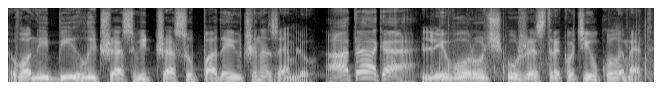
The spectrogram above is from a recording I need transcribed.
Вони бігли час від часу, падаючи на землю. Атака! Ліворуч уже стрекотів кулемет.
